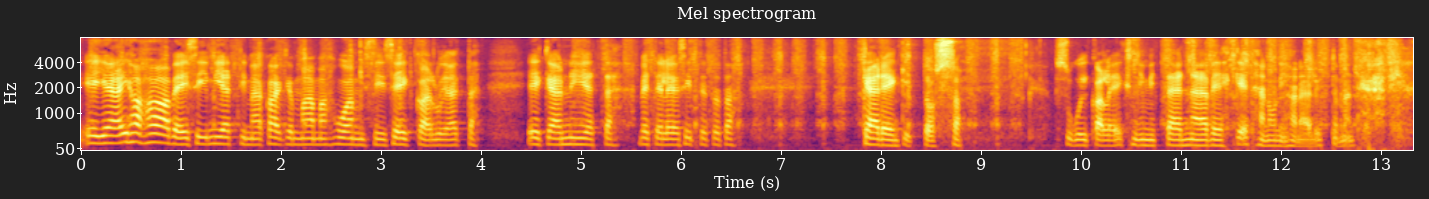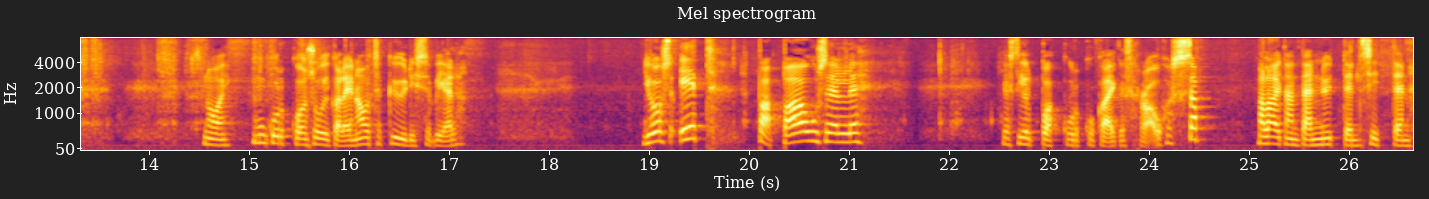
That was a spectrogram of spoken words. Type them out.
ei jää ihan haaveisiin miettimään kaiken maailman huomisia seikkailuja, että ei käy niin, että vetelee sitten tota kädenkin tuossa suikaleiksi, nimittäin nämä vehkeet hän on ihan älyttömän teräviä. Noin, mun kurkku on suikaleina, oot sä kyydissä vielä? Jos et, pauselle ja silppua kurkku kaikessa rauhassa. Mä laitan tän nytten sitten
